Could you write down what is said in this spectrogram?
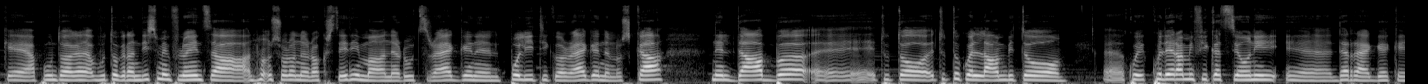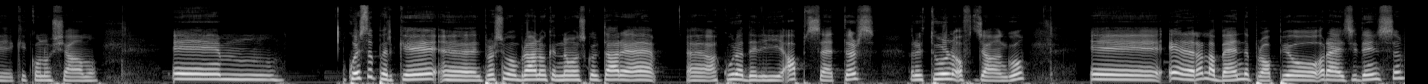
che appunto ha avuto grandissima influenza non solo nel rocksteady, ma nel roots reggae, nel politico reggae, nello ska nel dub eh, e tutto, tutto, quell'ambito, eh, que- quelle ramificazioni eh, del reggae che, che conosciamo. E, ehm, questo perché eh, il prossimo brano che andiamo ad ascoltare è eh, a cura degli Upsetters, Return of Django, e, era la band proprio Residence,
